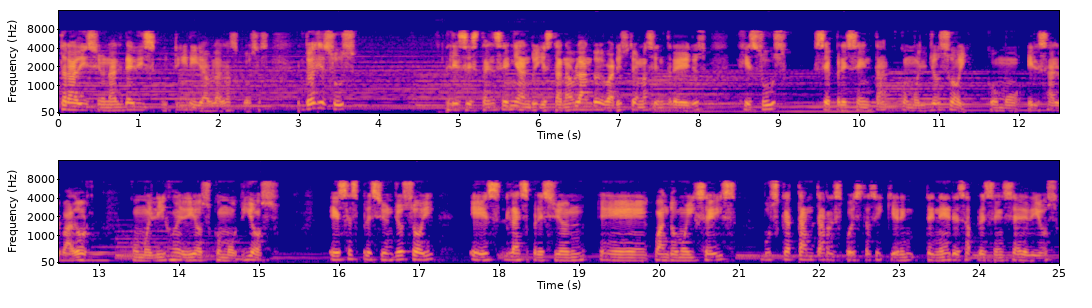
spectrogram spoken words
tradicional de discutir y de hablar las cosas. Entonces Jesús les está enseñando y están hablando de varios temas, entre ellos Jesús se presenta como el yo soy, como el Salvador, como el Hijo de Dios, como Dios. Esa expresión yo soy es la expresión eh, cuando Moisés busca tantas respuestas y quiere tener esa presencia de Dios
